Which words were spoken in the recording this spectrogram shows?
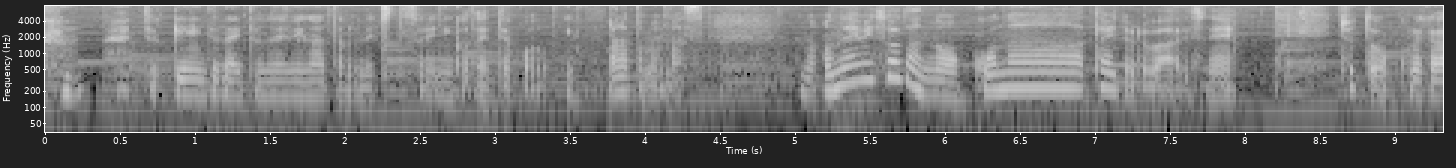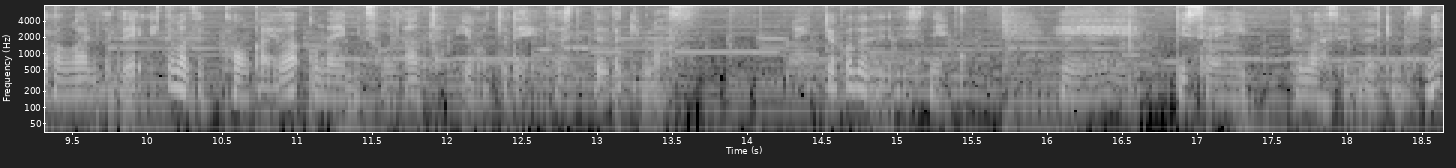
直近にいただいたお悩みがあったのでちょっとそれに答えていこういこうかなと思います。お悩み相談のコーナータイトルはですねちょっとこれから考えるのでひとまず今回はお悩み相談ということでさせていただきます、はい、ということでですね、えー、実際に読ませていただきますね、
